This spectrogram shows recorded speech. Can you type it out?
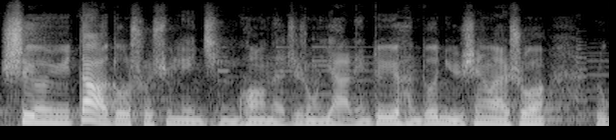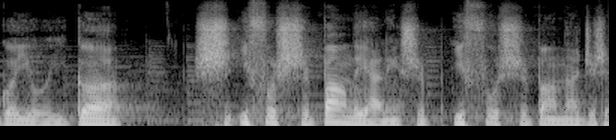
适用于大多数训练情况的这种哑铃。对于很多女生来说，如果有一个十一副十磅的哑铃，十一副十磅，那就是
